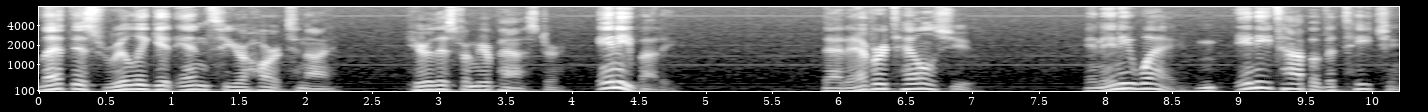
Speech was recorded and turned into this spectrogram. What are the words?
Let this really get into your heart tonight. Hear this from your pastor. Anybody that ever tells you in any way, any type of a teaching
